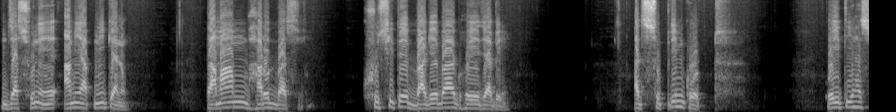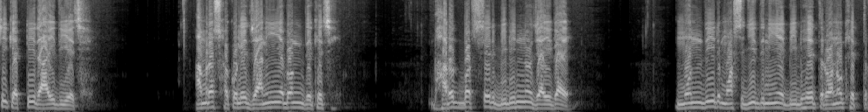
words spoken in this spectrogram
যা শুনে আমি আপনি কেন? তামাম ভারতবাসী খুশিতে বাগেবাগ হয়ে যাবে। আজ সুপ্রিম কোর্ট ঐতিহাসিক একটি রায় দিয়েছে। আমরা সকলে জানি এবং দেখেছি, ভারতবর্ষের বিভিন্ন জায়গায় মন্দির, মসজিদ নিয়ে বিভেদ রণক্ষেত্র।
